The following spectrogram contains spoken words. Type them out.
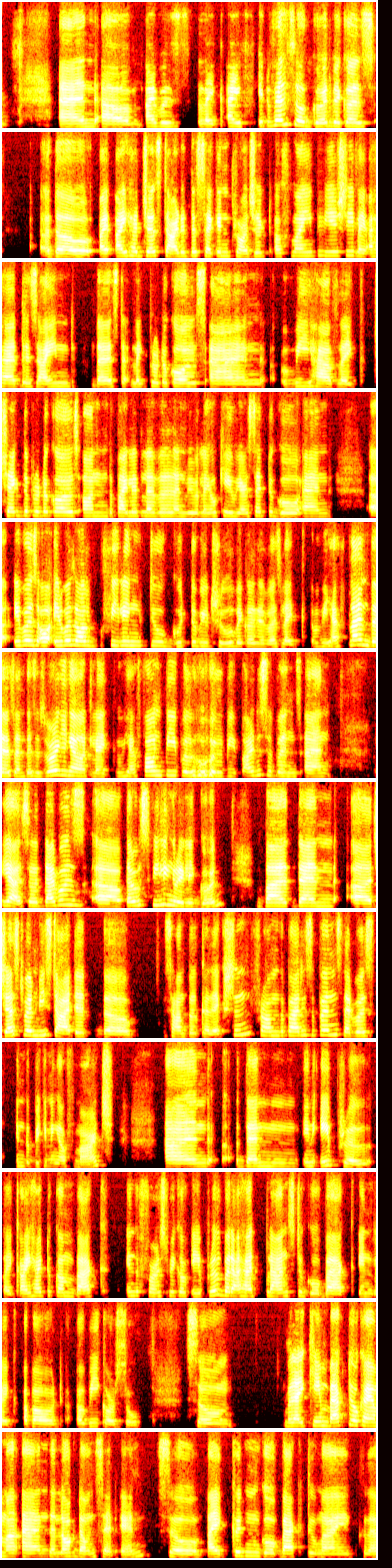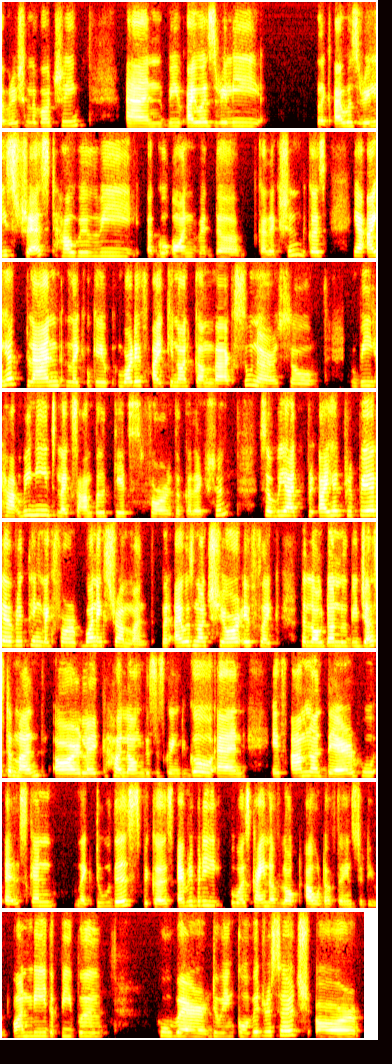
And um, I was like, I it felt so good because uh, the I, I had just started the second project of my PhD. Like I had designed there's like protocols and we have like checked the protocols on the pilot level and we were like okay we are set to go and uh, it was all it was all feeling too good to be true because it was like we have planned this and this is working out like we have found people who will be participants and yeah so that was uh, that was feeling really good. But then uh, just when we started the sample collection from the participants. That was in the beginning of March. And then in April, like I had to come back in the first week of April, but I had plans to go back in like about a week or so. So, but I came back to Okayama and the lockdown set in. So I couldn't go back to my collaboration laboratory. And we, I was really like i was really stressed how will we uh, go on with the collection because yeah i had planned like okay what if i cannot come back sooner? So we have we need like sample kits for the collection so we had i had prepared everything like for one extra month but i was not sure if like the lockdown will be just a month or like how long this is going to go. And if i'm not there who else can like do this because everybody was kind of locked out of the institute. Only the people who were doing covid research or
